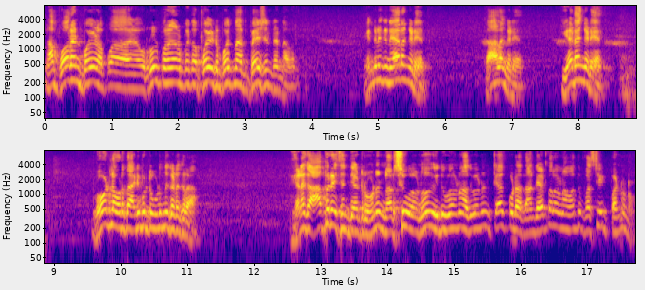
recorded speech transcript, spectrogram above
நான் போகிறேன்னு போயிடும் ரூல் பிரகாரம் போயிட்டு போயிட்டு போயிட்டு நான் பேஷண்ட் என்ன அவருக்கு எங்களுக்கு நேரம் கிடையாது. காலம் கிடையாது. இடம் கிடையாது. ரோட்டில் ஒருத்தன் அடிபட்டு விழுந்து கிடக்குறான். எனக்கு ஆப்ரேஷன் தேட்டர் வேணும் நர்ஸு வேணும் இது வேணும் அது வேணும்னு கேட்கக்கூடாது. அந்த இடத்துல நான் வந்து ஃபஸ்ட் எய்ட் பண்ணணும்.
